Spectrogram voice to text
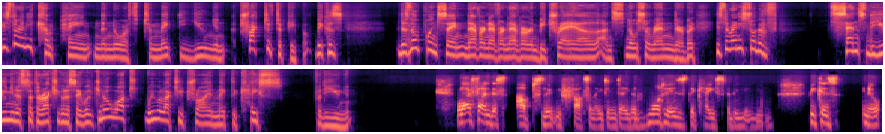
Is there any campaign in the North to make the Union attractive to people? Because there's no point saying never, never, never and betrayal and no surrender. But is there any sort of sense in the unionists that they're actually going to say, well, do you know what? We will actually try and make the case for the union. Well, I find this absolutely fascinating, David. What is the case for the union? Because, you know,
